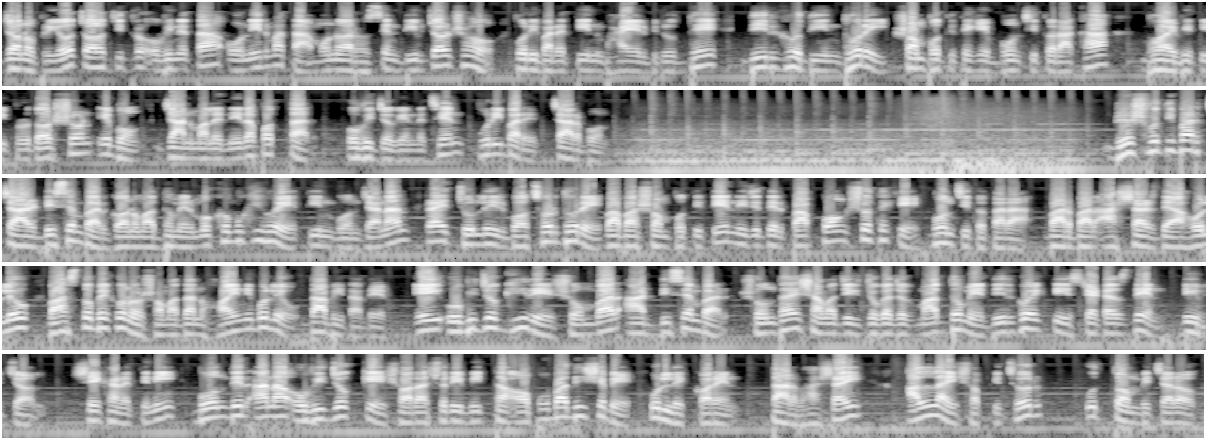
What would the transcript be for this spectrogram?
জনপ্রিয় চলচ্চিত্র অভিনেতা ও নির্মাতা মনোয়ার হোসেন ডিপজল সহ পরিবারের তিন ভাইয়ের বিরুদ্ধে দীর্ঘদিন ধরেই সম্পত্তি থেকে বঞ্চিত রাখা, ভয়ভীতি প্রদর্শন এবং জানমালের নিরাপত্তার অভিযোগ এনেছেন পরিবারের চার বোন। বৃহস্পতিবার চার ডিসেম্বর গণমাধ্যমের মুখোমুখি হয়ে তিন বোন জানান, প্রায় চল্লিশ বছর ধরে বাবার সম্পত্তিতে নিজেদের প্রাপ্য অংশ থেকে বঞ্চিত তারা। বারবার আশ্বাস দেওয়া হলেও বাস্তবে কোনো সমাধান হয়নি বলেও দাবি তাদের। এই অভিযোগ ঘিরে সোমবার আট ডিসেম্বর সন্ধ্যায় সামাজিক যোগাযোগ মাধ্যমে দীর্ঘ একটি স্ট্যাটাস দেন ডিপজল। সেখানে তিনি বোনদের আনা অভিযোগকে সরাসরি মিথ্যা অপবাদ হিসেবে উল্লেখ করেন। তার ভাষায় আল্লাহ সবকিছুর উত্তম বিচারক।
